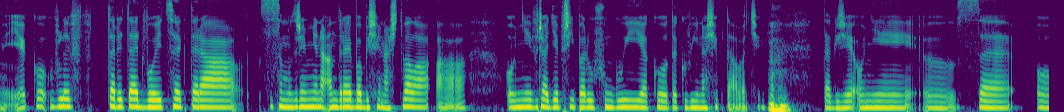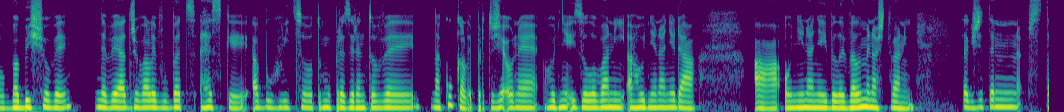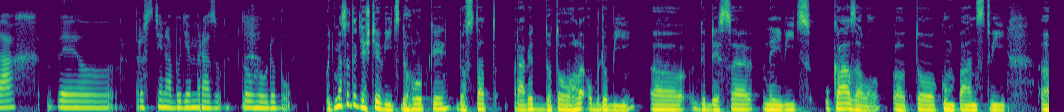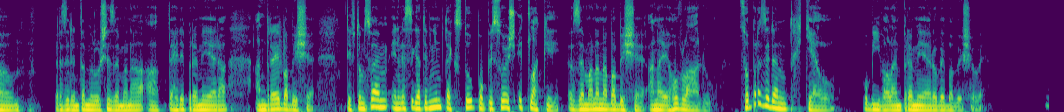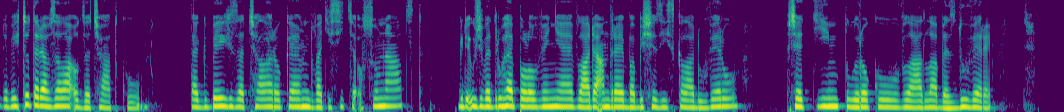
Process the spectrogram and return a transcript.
jako vliv tady té dvojice, která se samozřejmě na Andreje Babiše naštvala a oni v řadě případů fungují jako takový našeptávači. Mm-hmm. Takže oni uh, se o Babišovi nevyjadřovali vůbec hezky a Bůh ví, co tomu prezidentovi nakukali, protože on je hodně izolovaný a hodně na ně dá. A oni na něj byli velmi naštvaní. Takže ten vztah byl prostě na bodě mrazu dlouhou dobu. Pojďme se teď ještě víc do hloubky dostat právě do tohohle období, eh, kdy se nejvíc ukázalo eh, to kumpánství eh, prezidenta Miloše Zemana a tehdy premiéra Andreje Babiše. Ty v tom svém investigativním textu popisuješ i tlaky Zemana na Babiše a na jeho vládu. Co prezident chtěl po bývalém premiérovi Babišovi? Kdybych to teda vzala od začátku, tak bych začala rokem 2018, kdy už ve druhé polovině vláda Andreje Babiše získala důvěru, předtím půl roku vládla bez důvěry.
